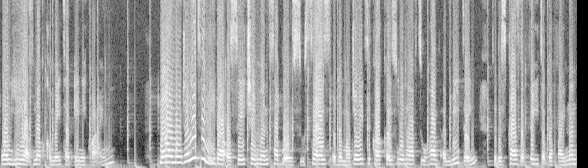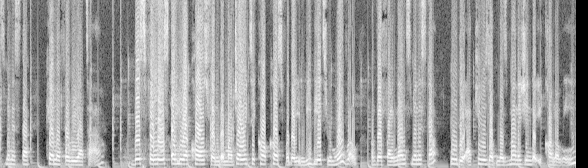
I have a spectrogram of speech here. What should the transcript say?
when he has not committed any crime. Now, Majority Leader Osei Kyei-Mensah-Bonsu says the Majority Caucus would have to have a meeting to discuss the fate of the Finance Minister Ken Ofori-Atta. This follows earlier calls from the Majority Caucus for the immediate removal of the Finance Minister, who they accused of mismanaging the economy.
